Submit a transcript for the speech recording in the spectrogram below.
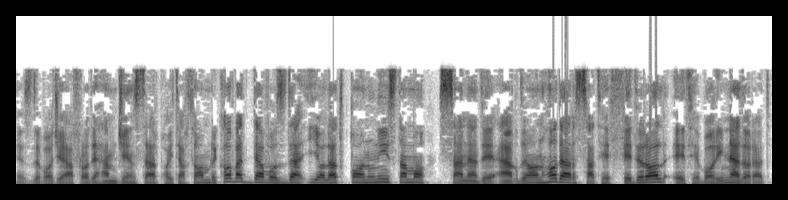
ازدواج افراد همجنس در پایتخت آمریکا و دوازده ایالت قانونی است اما سند عقد آنها در سطح فدرال اعتباری ندارد.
